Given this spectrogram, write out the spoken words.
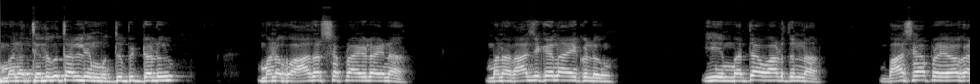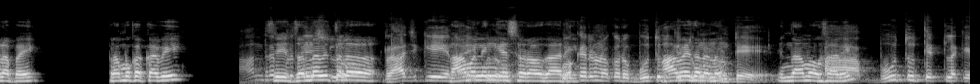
మన తెలుగు తల్లి ముద్దు బిడ్డలు మనకు ఆదర్శప్రాయులైన మన రాజకీయ నాయకులు ఈ మధ్య వాడుతున్న భాషా ప్రయోగాలపై ప్రముఖ కవి శ్రీ జొన్నవిత్తల రాజకీయ రామలింగేశ్వరరావు గారి ఒకరినొకరు బూతులు ఆవేదనను ఇందాము ఒకసారి బూతు తిట్లకి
